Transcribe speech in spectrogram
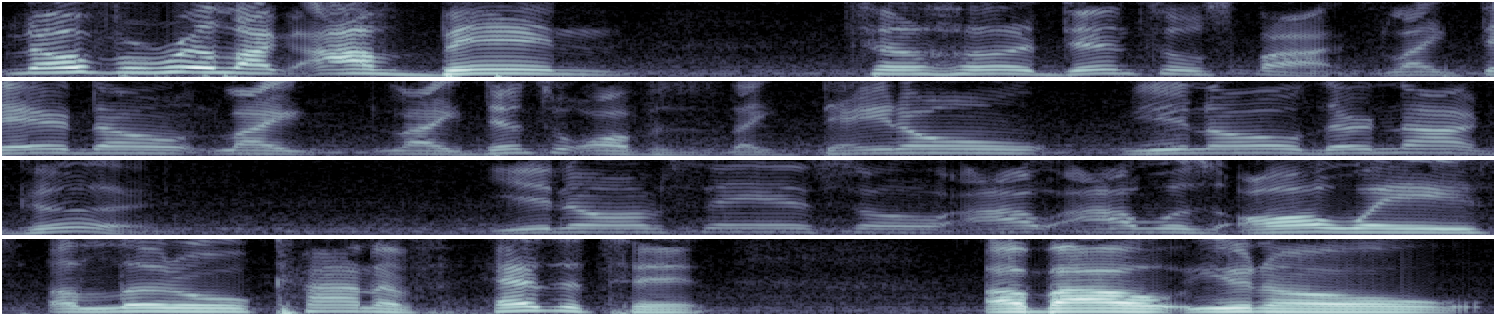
No, for real. Like I've been to hood dental spots. Like they don't like like dental offices. Like they don't. You know, they're not good. You know what I'm saying? So I, I was always a little kind of hesitant about, you know,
